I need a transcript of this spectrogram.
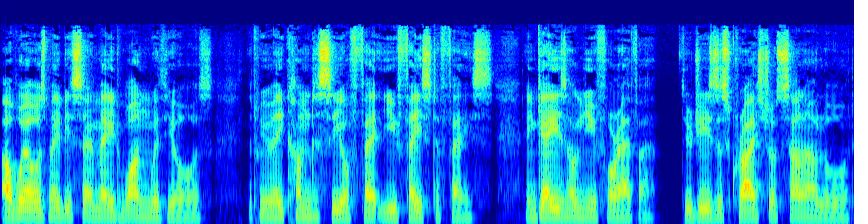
our wills may be so made one with yours, that we may come to see you face to face, and gaze on you forever. through Jesus Christ, your Son, our Lord,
